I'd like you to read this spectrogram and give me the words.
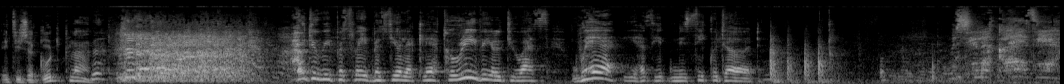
It is a good plan. How do we persuade Monsieur Leclerc to reveal to us where he has hidden his secret hoard? Monsieur Leclerc is here.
